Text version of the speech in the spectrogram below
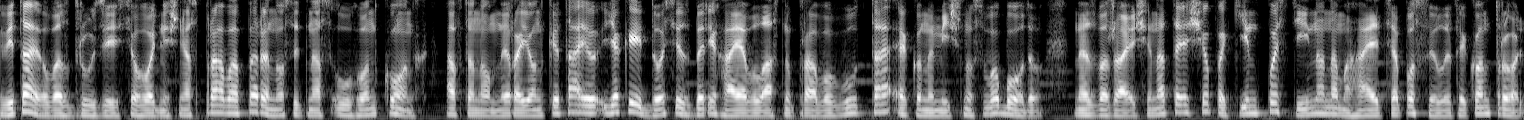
Вітаю вас, друзі! Сьогоднішня справа переносить нас у Гонконг, автономний район Китаю, який досі зберігає власну правову та економічну свободу, незважаючи на те, що Пекін постійно намагається посилити контроль.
